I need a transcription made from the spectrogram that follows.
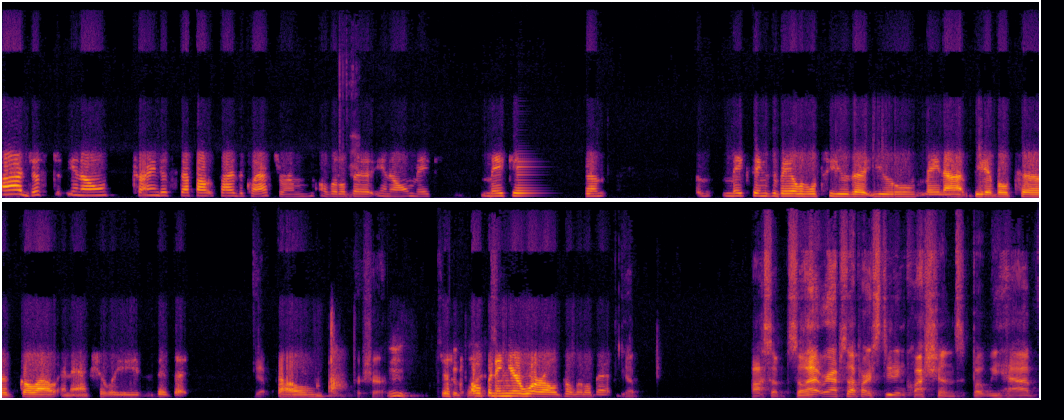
Uh, just you know, trying to step outside the classroom a little yeah. bit. You know, make make it um, make things available to you that you may not be able to go out and actually visit. Yep. So For sure. Mm, just opening your worlds a little bit. Yep. Awesome. So that wraps up our student questions, but we have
